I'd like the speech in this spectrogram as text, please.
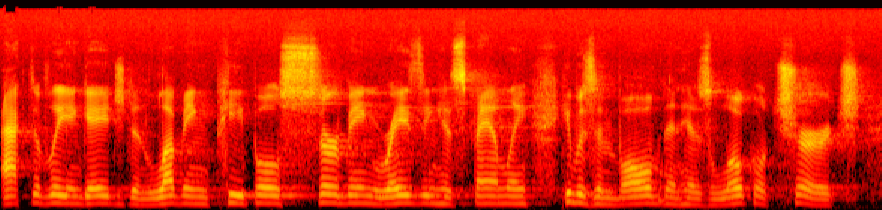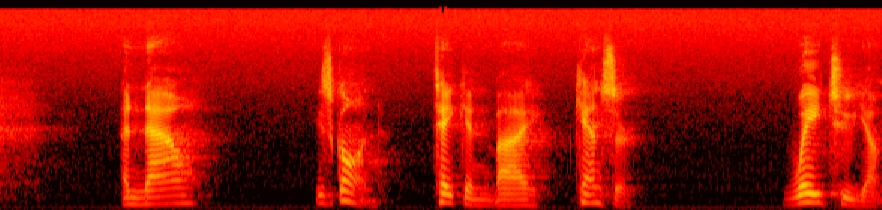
actively engaged in loving people, serving, raising his family. He was involved in his local church, and now he's gone, taken by cancer way too young.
